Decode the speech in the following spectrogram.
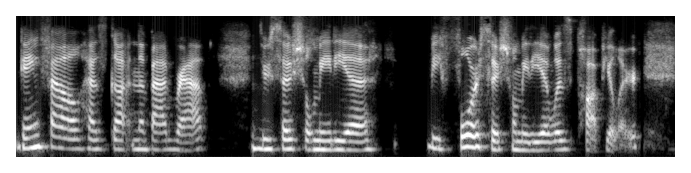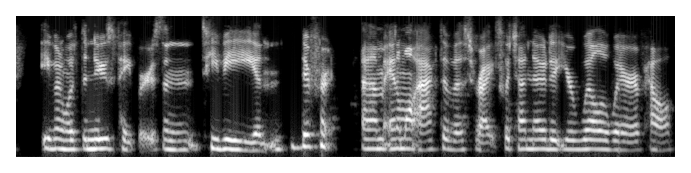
game fowl has gotten a bad rap mm-hmm. through social media before social media was popular even with the newspapers and TV and different um, animal activist rights, which I know that you're well aware of how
